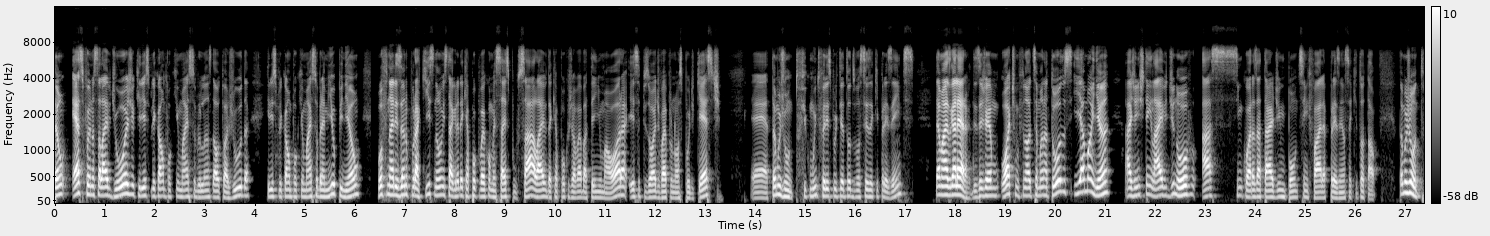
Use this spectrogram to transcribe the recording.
Então, essa foi a nossa live de hoje. Eu queria explicar um pouquinho mais sobre o lance da autoajuda, queria explicar um pouquinho mais sobre a minha opinião. Vou finalizando por aqui, senão o Instagram daqui a pouco vai começar a expulsar a live, daqui a pouco já vai bater em uma hora. Esse episódio vai para o nosso podcast. É, tamo junto. Fico muito feliz por ter todos vocês aqui presentes. Até mais, galera. Desejo um ótimo final de semana a todos e amanhã a gente tem live de novo às 5 horas da tarde em ponto sem falha, presença aqui total. Tamo junto.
